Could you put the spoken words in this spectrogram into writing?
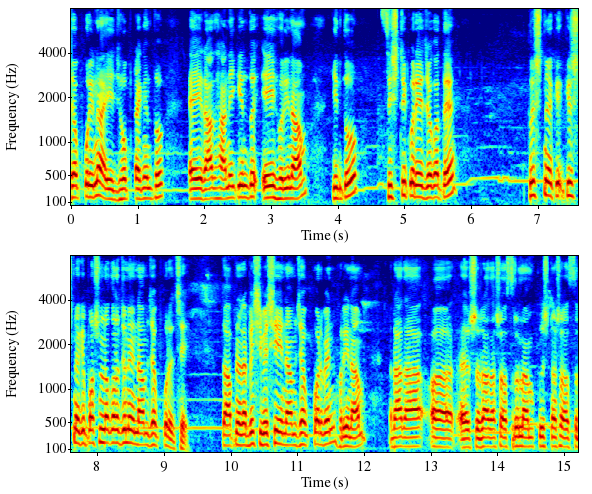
জপ করি না, এই ঝোপটা কিন্তু, এই রাধাহানি কিন্তু এই হরিনাম কিন্তু সৃষ্টি করে এই জগতে কৃষ্ণকে কৃষ্ণকে প্রসন্ন করার জন্য নাম জপ করেছে। তো আপনারা বেশি বেশি নাম জপ করবেন, হরিনাম, রাধা রাধা সহস্র নাম কৃষ্ণ সহস্র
